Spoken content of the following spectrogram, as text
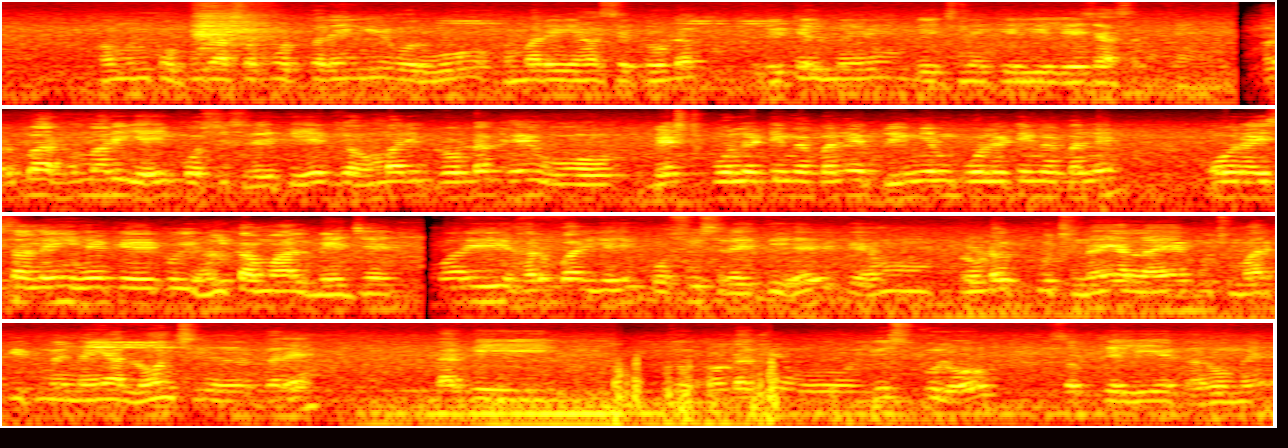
हम उनको पूरा सपोर्ट करेंगे और वो हमारे यहाँ से प्रोडक्ट रिटेल में बेचने के लिए ले जा सकते हैं हर बार हमारी यही कोशिश रहती है जो हमारी प्रोडक्ट है वो बेस्ट क्वालिटी में बने प्रीमियम क्वालिटी में बने, और ऐसा नहीं है कि कोई हल्का माल बेचें। हमारी हर बार यही कोशिश रहती है कि हम प्रोडक्ट कुछ नया लाएँ, कुछ मार्केट में नया लॉन्च करें, ताकि जो प्रोडक्ट है वो यूज़फुल हो सबके लिए घरों में।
